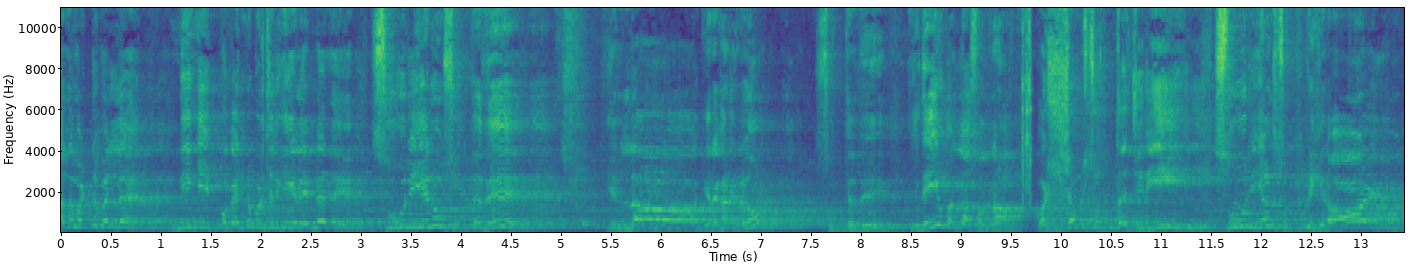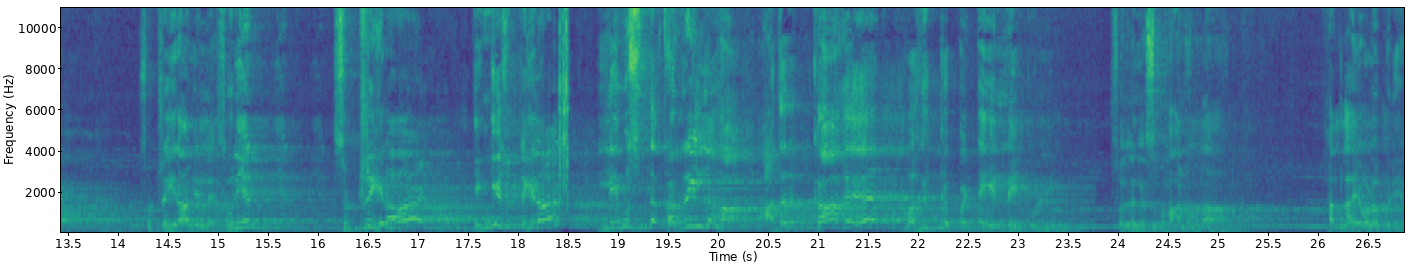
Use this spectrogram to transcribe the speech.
அது மட்டும் இல்ல நீங்க இப்ப கண்டுபிடிச்சிருக்கீங்க என்னது? சூரியனும் சுத்துது. எல்லா கிரகணங்களும் சுத்துது. இதையும் அல்ல சொல்றான். வருஷம் சுத்தஜிரி சூரியன் சுற்றுகிறாள். சுற்றுகிறான் இல்லை. சூரியன் சுற்றுகிறாள். எங்கே சுற்றுகிறாள்? லிமுஸ்த கர்ரில்லஹா அதற்காக வகுக்கப்பட்ட எல்லைக்குள். சொல்லுங்க சுபான் அல்லா அல்லா எவ்வளோ பெரிய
